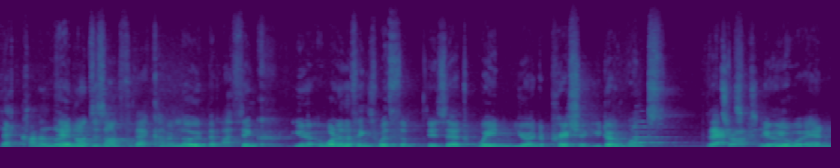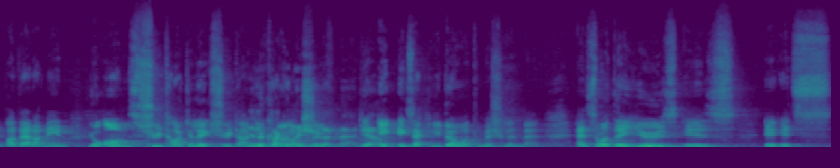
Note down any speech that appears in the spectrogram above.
that kind of load. They're not designed for that kind of load, but I think, you know, one of the things with them is that when you're under pressure, you don't want that. That's right, You- yeah. you- and by that I mean your arms shoot out, your legs shoot out. You and look like a Michelin move. man, yeah. e- exactly. You don't want the Michelin man. And so what they use is it, it's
